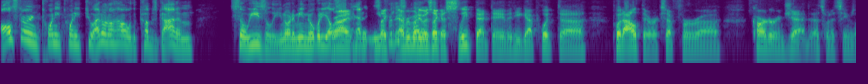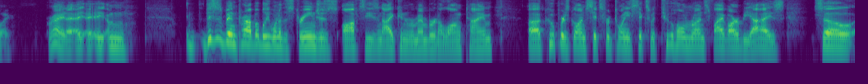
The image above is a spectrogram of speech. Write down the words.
all-star in 2022. I don't know how the Cubs got him so easily. You know what I mean? Nobody else right. had a need like for Everybody guy. was like asleep that day that he got put uh, – put out there, except for uh, Carter and Jed. That's what it seems like. Right. I, I, um, this has been probably one of the strangest off season I can remember in a long time. Uh, Cooper's gone six for 26 with two home runs, five RBIs. So,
